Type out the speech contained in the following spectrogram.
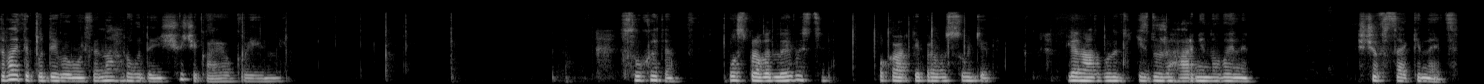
Давайте подивимося на грудень, що чекає Україну. Слухайте, по справедливості, по карті правосуддя, для нас будуть якісь дуже гарні новини, що все кінець.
